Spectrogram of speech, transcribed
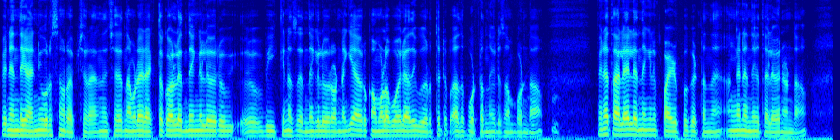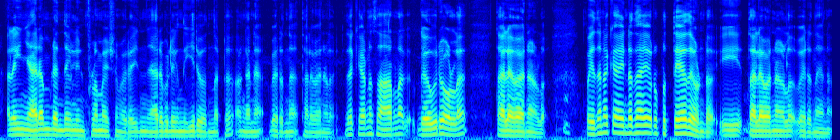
പിന്നെ എന്തെങ്കിലും അന്യൂറിസം റപ്ചർ എന്ന് വെച്ചാൽ നമ്മുടെ രക്തക്കോളിൽ എന്തെങ്കിലും ഒരു വീക്ക്നെസ് എന്തെങ്കിലും ഒരു ഉണ്ടെങ്കിൽ ആ ഒരു കമള പോലെ അത് വീർത്തിട്ട് അത് പൊട്ടുന്ന ഒരു സംഭവം ഉണ്ടാകും പിന്നെ തലയിൽ എന്തെങ്കിലും പഴുപ്പ് കിട്ടുന്ന അങ്ങനെ എന്തെങ്കിലും തലവേന ഉണ്ടാകും അല്ലെങ്കിൽ ഞരമ്പിൽ എന്തെങ്കിലും ഇൻഫ്ലമേഷൻ വരും. ഈ ഞരമ്പിൽ നീര് വന്നിട്ട് അങ്ങനെ വരുന്ന തലവേനകൾ ഇതൊക്കെയാണ് സാധാരണ ഗൗരവമുള്ള തലവേനകൾ അപ്പോൾ ഇതിനൊക്കെ അതിന്റെതായ ഒരു പ്രത്യേകതയുണ്ട് ഈ തലവേനകൾ വരുന്നതിന്.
